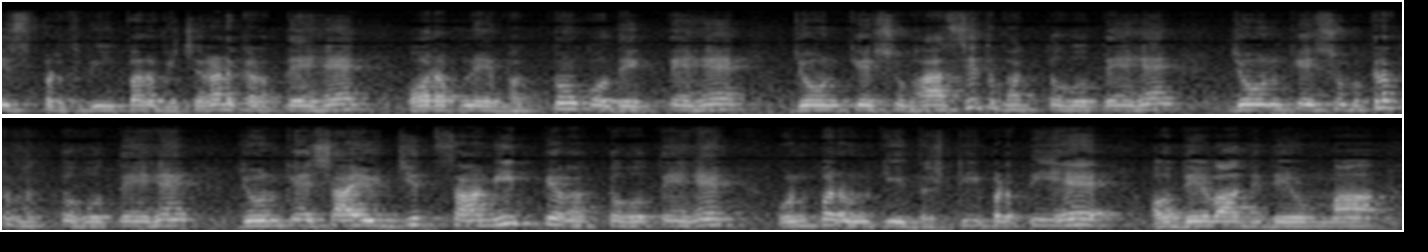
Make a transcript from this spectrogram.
इस पृथ्वी पर विचरण करते हैं और अपने भक्तों को देखते हैं, जो उनके शुभाषित भक्त होते हैं, जो उनके शुभकृत भक्त होते हैं, जो उनके सायुजित सामीप्य भक्त होते हैं, उन पर उनकी दृष्टि पड़ती है और देवादिदेव माँ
